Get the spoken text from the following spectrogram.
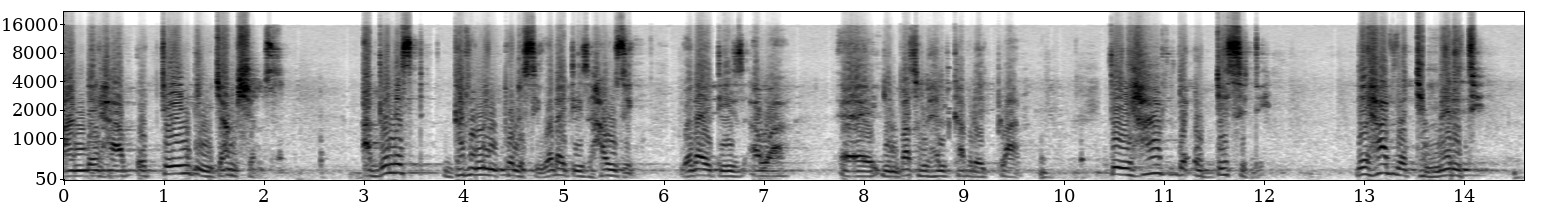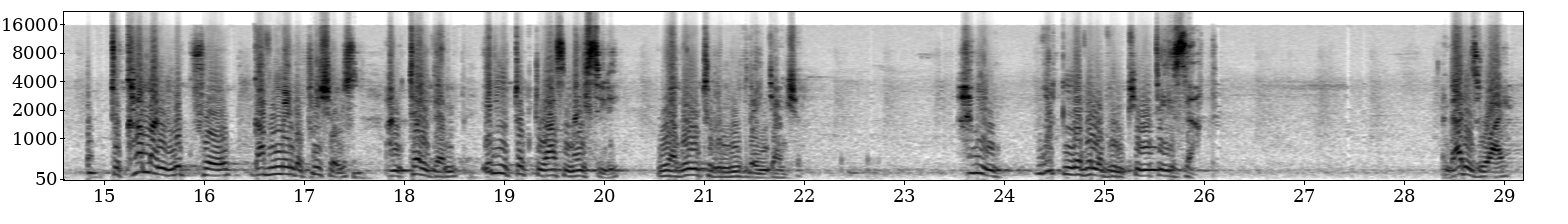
and they have obtained injunctions against government policy, whether it is housing, whether it is our uh, universal health coverage plan, they have the audacity, they have the temerity to come and look for government officials and tell them, if you talk to us nicely, we are going to remove the injunction. I mean, what level of impunity is that? And that is why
